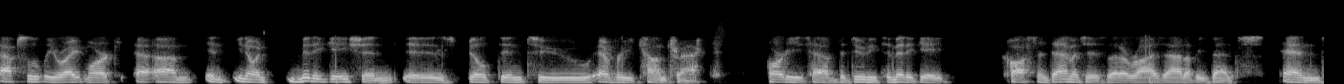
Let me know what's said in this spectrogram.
absolutely right, Mark. Uh, um, in you know, mitigation is built into every contract. Parties have the duty to mitigate costs and damages that arise out of events, and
